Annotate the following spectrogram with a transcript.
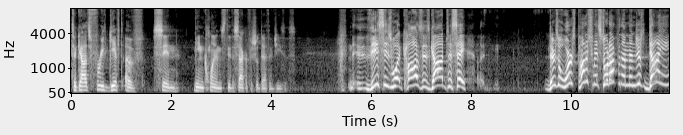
To God's free gift of sin being cleansed through the sacrificial death of Jesus. This is what causes God to say, there's a worse punishment stored up for them than just dying.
